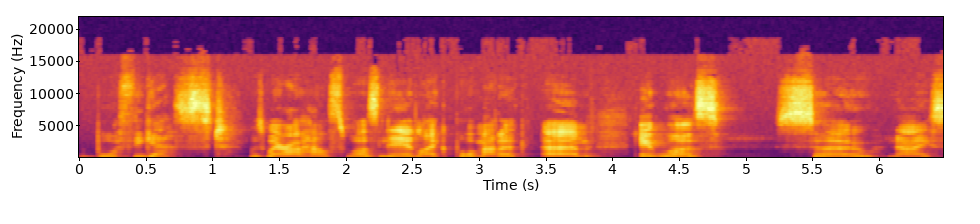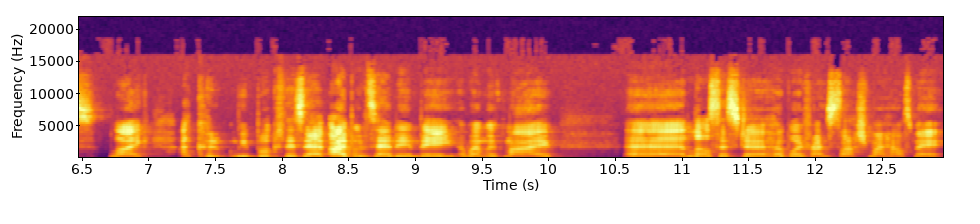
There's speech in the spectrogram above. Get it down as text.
Borth-y-Gest was where our house was near like Porthmadog. Um, it was so nice. Like I could, we booked this. Air, I booked this Airbnb. I went with my uh, little sister, her boyfriend slash my housemate,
